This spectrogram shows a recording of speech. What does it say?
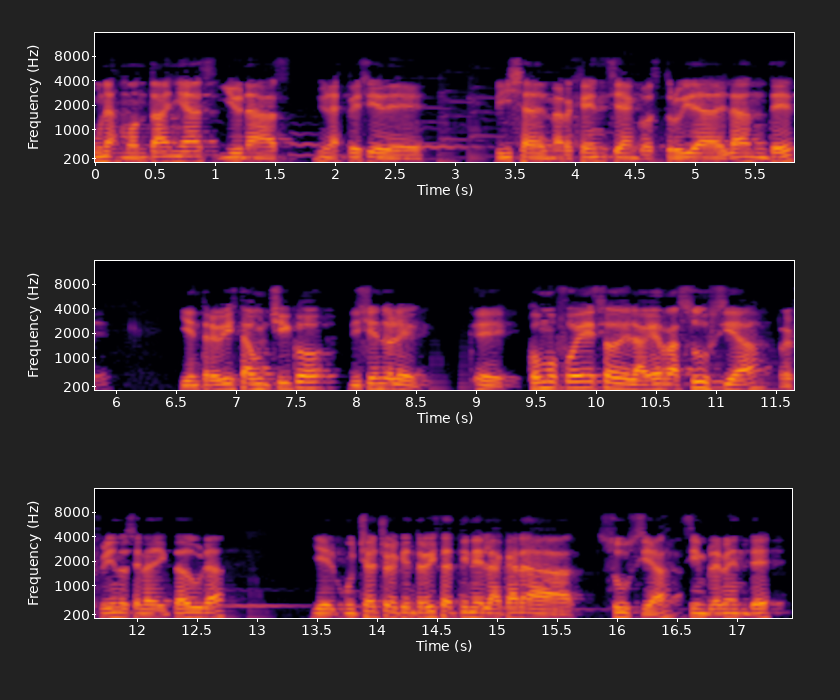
unas montañas y, unas, y una especie de villa de emergencia construida adelante, y entrevista a un chico diciéndole eh, cómo fue eso de la guerra sucia, refiriéndose a la dictadura, y el muchacho al que entrevista tiene la cara sucia, simplemente,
